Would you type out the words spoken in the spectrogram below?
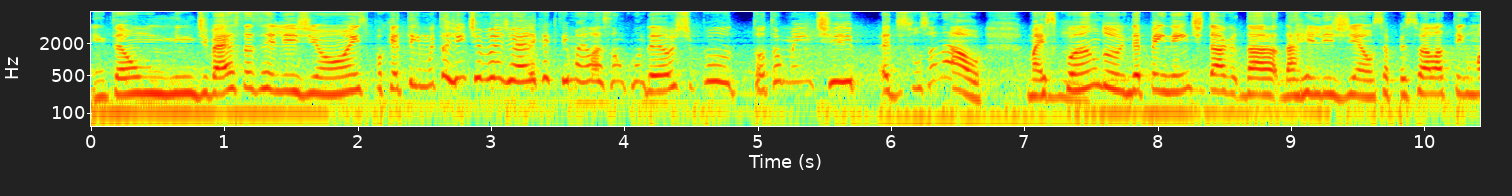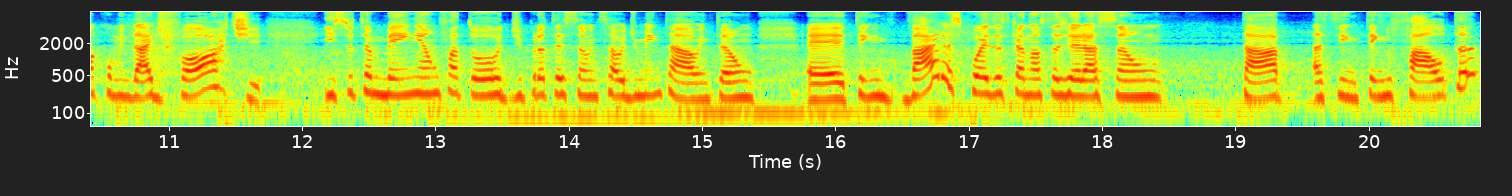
Então, em diversas religiões, porque tem muita gente evangélica que tem uma relação com Deus, tipo, totalmente é, disfuncional. Mas quando, independente da, da, da religião, se a pessoa ela tem uma comunidade forte, isso também é um fator de proteção de saúde mental. Então, é, tem várias coisas que a nossa geração tá, assim, tendo falta,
